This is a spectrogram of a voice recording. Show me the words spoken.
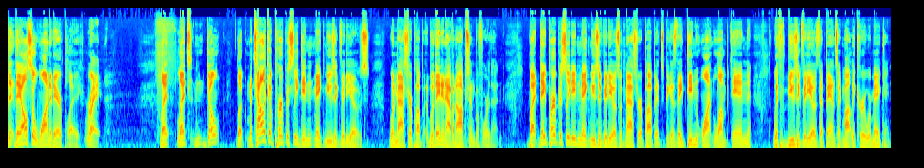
they- They also wanted airplay. right. Let let's don't look. Metallica purposely didn't make music videos when Master of Puppets. Well, they didn't have an option before then, but they purposely didn't make music videos with Master of Puppets because they didn't want lumped in with music videos that bands like Motley Crue were making.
